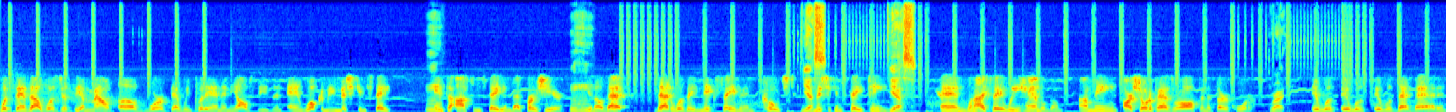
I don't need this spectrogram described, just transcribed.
what stands out was just the amount of work that we put in in the off season and welcoming Michigan State mm. into Autzen Stadium that first year. Mm-hmm. You know that that was a Nick Saban coached Yes. Michigan State team. Yes. And when I say we handled them, I mean our shoulder pads were off in the third quarter. Right. It was it was it was that bad, and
